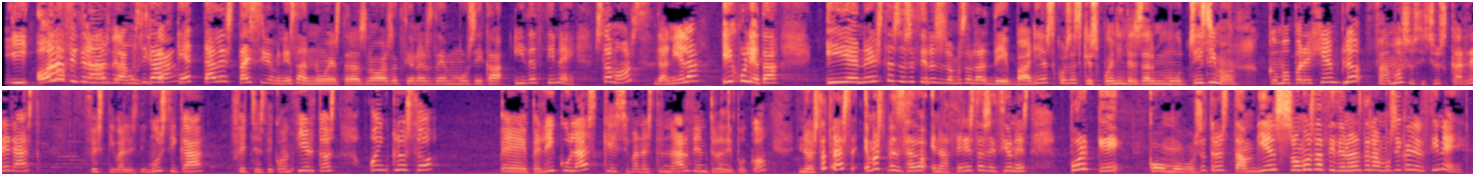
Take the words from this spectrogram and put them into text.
Y hola aficionados de la música, ¿qué tal estáis? Y bienvenidos a nuestras nuevas secciones de música y de cine. Somos Daniela y Julieta y en estas dos secciones os vamos a hablar de varias cosas que os pueden interesar muchísimo. como por ejemplo famosos y sus carreras, festivales de música, fechas de conciertos o incluso eh, películas que se van a estrenar dentro de poco. Nosotras hemos pensado en hacer estas secciones porque, como vosotros, también somos aficionados de la música y el cine.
